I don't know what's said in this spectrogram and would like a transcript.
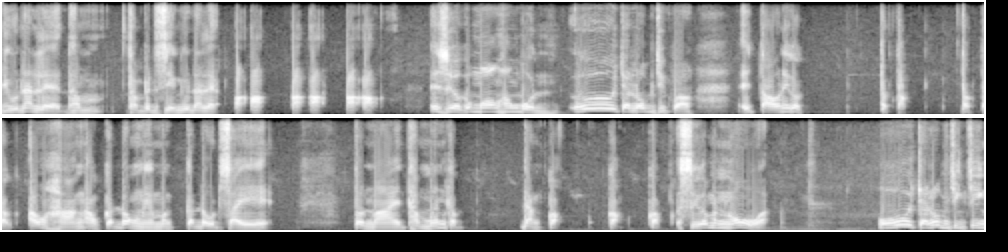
อยู่นั่นแหละทำทำเป็นเสียงอยู่นั่นแหละอะอะอะอะอะอะไอเสือก็มองข้างบน เออ จะล้มจริงเปล่าไอเต่านี่ก็ตักตักตักตักเอาหางเอากระด้งเนี่ยมันกระโดดใส่ต้นไม้ทำเหมือนกับดังก๊อกก๊อกก๊อกเสือมันโง่อะโอ้จะล้มจริง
